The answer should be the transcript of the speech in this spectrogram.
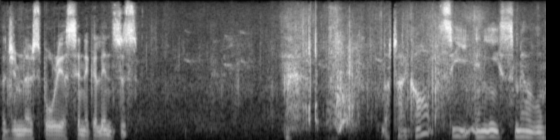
The Gymnosporia senegalensis. But I can't see any smell.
